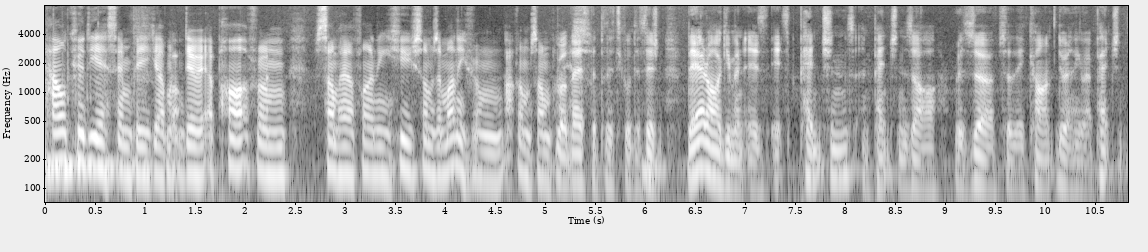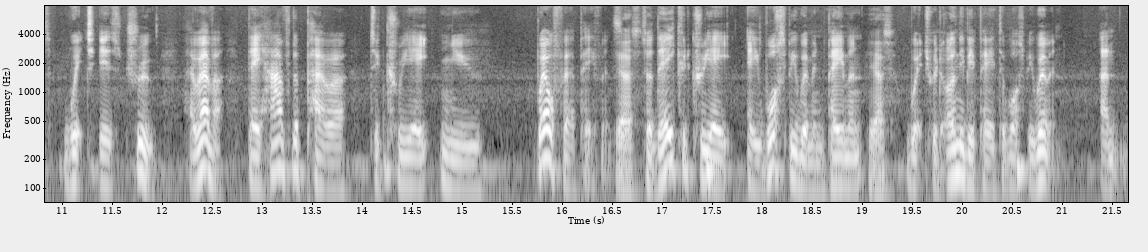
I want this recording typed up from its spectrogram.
How could the SNP government do it apart from somehow finding huge sums of money from from some Uh, Well, there's the political decision. Their argument is it's pensions, and pensions are reserved, so they can't do anything about pensions, which is true. However, they have the power to create new welfare payments. Yes. So they could create a WASPI women payment, Yes. which would only be paid to WASPI women. And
